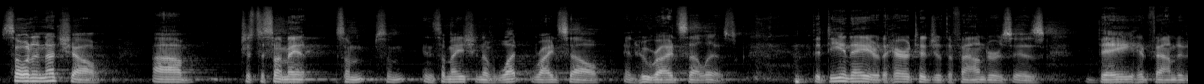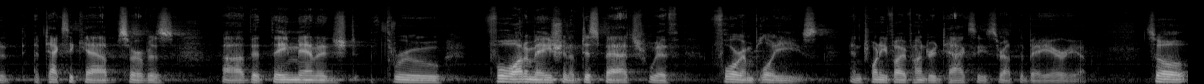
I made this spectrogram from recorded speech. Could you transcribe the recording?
So in a nutshell, um, just to sum it, some, some, in summation of what RideCell and who RideCell is. The DNA or the heritage of the founders is they had founded a, a taxi cab service uh, that they managed through full automation of dispatch with four employees and 2,500 taxis throughout the Bay Area. So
